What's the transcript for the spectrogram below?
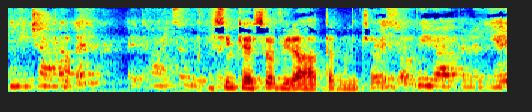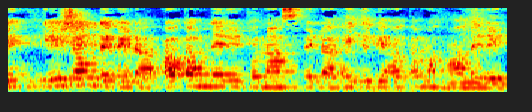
միջամտեք այդ հարցը լուծեք։ Այսինքն այսօր վիրահատել են, չէ՞։ Այսօր վիրահատել են 3.5 ժամ տևել է, ատամները վնասվել է, հետևի ատամը հանել են,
